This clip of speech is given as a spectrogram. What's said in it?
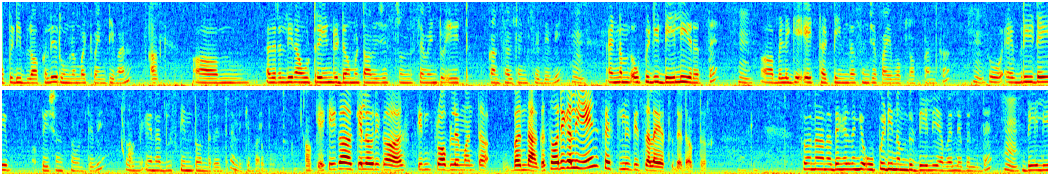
O P D ಬ್ಲಾಕಲ್ಲಿ ರೂಮ್ ನಂಬರ್ ಟ್ವೆಂಟಿ ಒನ್ ಅದರಲ್ಲಿ ನಾವು ಟ್ರೈನ್ಡ್ ಡರ್ಮಟಾಲಜಿಸ್ಟ್ ಒಂದು ಸೆವೆನ್ ಟು ಏಯ್ಟ್ ಕನ್ಸಲ್ಟೆಂಟ್ಸ್ ಇದ್ದೀವಿ. ಆ್ಯಂಡ್ ನಮ್ದು ಒ ಪಿ ಡಿ ಡೈಲಿ ಇರುತ್ತೆ. ಬೆಳಿಗ್ಗೆ ಏಯ್ಟ್ ಥರ್ಟಿಯಿಂದ ಸಂಜೆ ಫೈವ್ ಓ ಕ್ಲಾಕ್ ತನಕ. ಸೊ ಎವ್ರಿ ಡೇ ಪೇಷಂಟ್ಸ್ ನೋಡ್ತೀವಿ. ಸೊ ಏನಾದರೂ ಸ್ಕಿನ್ ತೊಂದರೆ ಇದ್ದರೆ ಅಲ್ಲಿಗೆ ಬರ್ಬೋದು. ಓಕೆ ಈಗ ಕೆಲವರಿಗೆ ಸ್ಕಿನ್ ಪ್ರಾಬ್ಲಮ್ ಅಂತ ಬಂದಾಗ ಸೊ ಅವರಿಗೆಲ್ಲ ಏನು ಫೆಸಿಲಿಟೀಸ್ ಎಲ್ಲ ಇರ್ತದೆ ಡಾಕ್ಟರ್ ಸೊ ನಾನು ಅದೇ ಹೇಳ್ದಂಗೆ ಒ ಪಿ ಡಿ ನಮ್ಮದು ಡೈಲಿ ಅವೈಲೇಬಲ್ ಇದೆ. Daily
